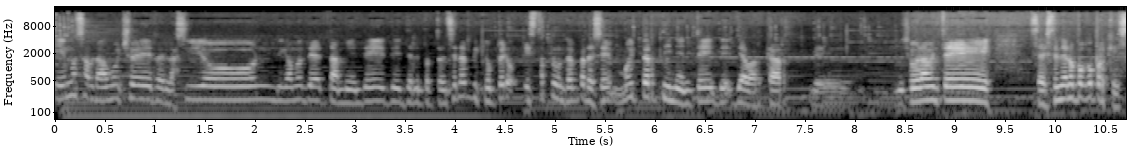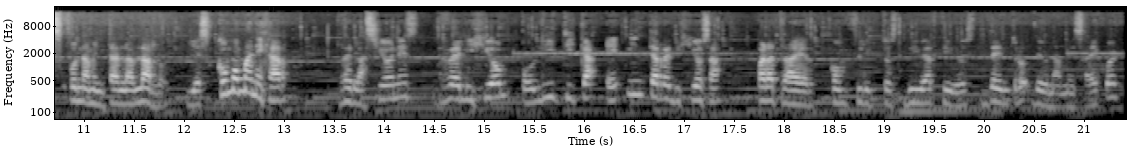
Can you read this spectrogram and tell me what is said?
hemos hablado mucho de relación, digamos, de, también de, de, la importancia de la religión, pero esta pregunta me parece muy pertinente de, abarcar. seguramente se va a extender un poco porque es fundamental hablarlo, y es cómo manejar relaciones, religión, política e interreligiosa para traer conflictos divertidos dentro de una mesa de juego.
